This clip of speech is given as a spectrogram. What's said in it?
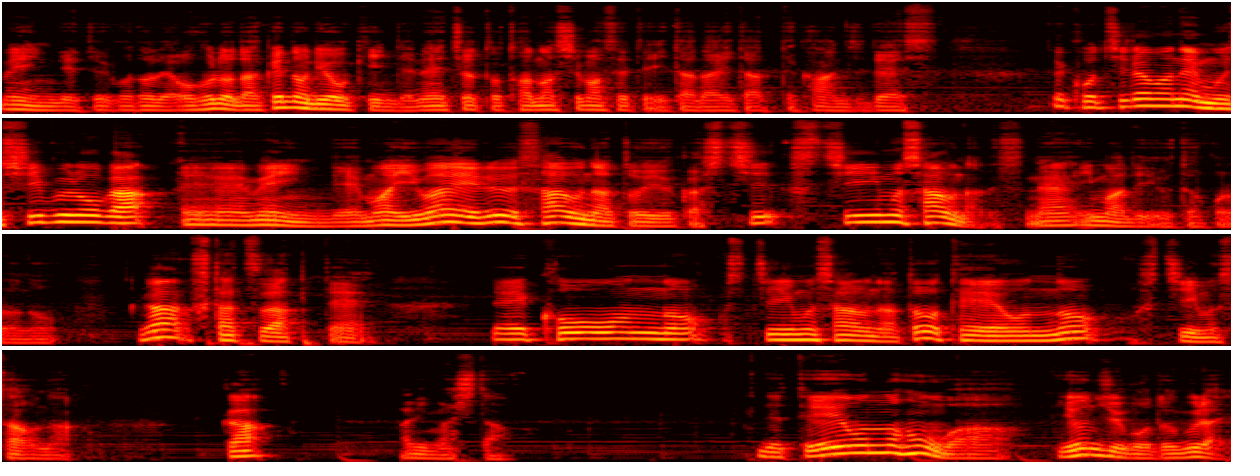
メインでということで、お風呂だけの料金でね、ちょっと楽しませていただいたって感じです。で、こちらはね、蒸し風呂が、えー、メインで、まあ、いわゆるサウナというかスチ、スチームサウナですね。今でいうところの、が2つあって、で高温のスチームサウナと低温のスチームサウナがありました。で、低温の方は45度ぐらい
